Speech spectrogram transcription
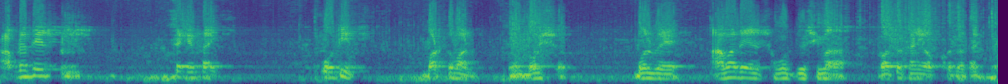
আপনাদের স্যাক্রিফাইস অতীত, বর্তমান এবং ভবিষ্যৎ বলবে আমাদের সমুদ্র সীমা কতখানি অক্ষত থাকবে?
